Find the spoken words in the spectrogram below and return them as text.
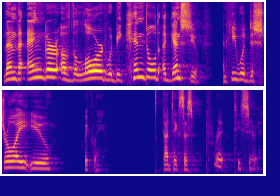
Then the anger of the Lord would be kindled against you, and he would destroy you quickly. God takes this pretty serious.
